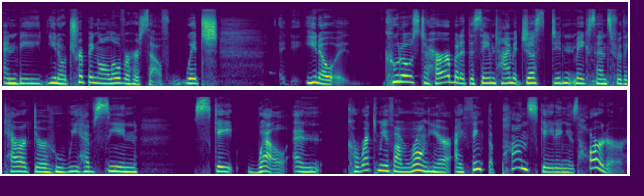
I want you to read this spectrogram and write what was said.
and be, you know, tripping all over herself, which you know, kudos to her, but at the same time it just didn't make sense for the character who we have seen skate well. And correct me if I'm wrong here, I think the pond skating is harder.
